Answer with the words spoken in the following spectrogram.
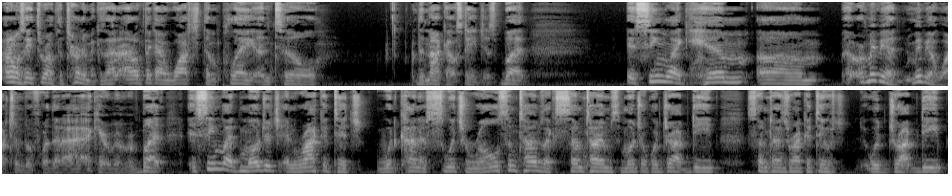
I don't say throughout the tournament because I, I don't think I watched them play until the knockout stages, but it seemed like him, um, or maybe I maybe I watched him before that. I, I, can't remember, but it seemed like Modric and Rakitic would kind of switch roles sometimes. Like sometimes Modric would drop deep, sometimes Rakitic would drop deep.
